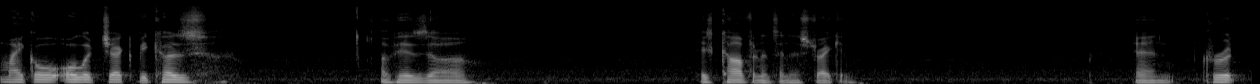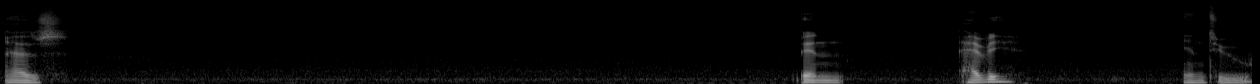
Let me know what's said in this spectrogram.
Michael Oleksiejczuk because of his uh, his confidence in his striking. And Crute has been heavy into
